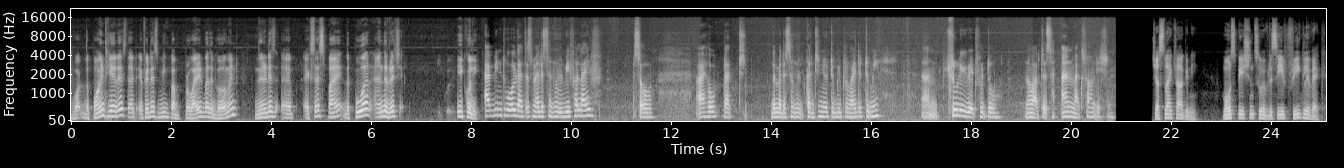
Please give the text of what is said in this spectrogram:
What the point here is that if it is being provided by the government, then it is uh, accessed by the poor and the rich equally. equally. I've been told that this medicine will be for life. So I hope that the medicine will continue to be provided to me. I'm truly grateful to Novartis and Max Foundation. Just like Ragini, most patients who have received free Glivec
